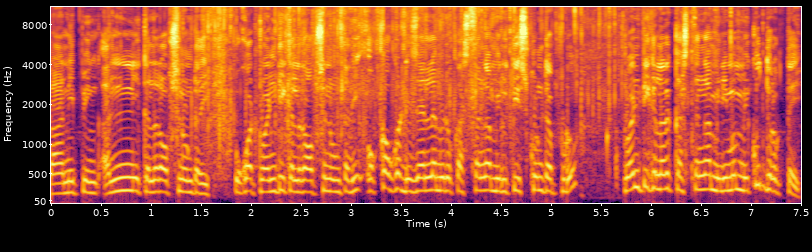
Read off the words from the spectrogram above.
రాణి పింక్ అన్ని కలర్ ఆప్షన్ ఉంటుంది. ఒక ట్వంటీ కలర్ ఆప్షన్ ఉంటుంది. ఒక్కొక్క డిజైన్లో మీరు ఖచ్చితంగా మీరు తీసుకునేటప్పుడు ట్వంటీ కలర్ ఖచ్చితంగా మినిమం మీకు దొరుకుతాయి.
